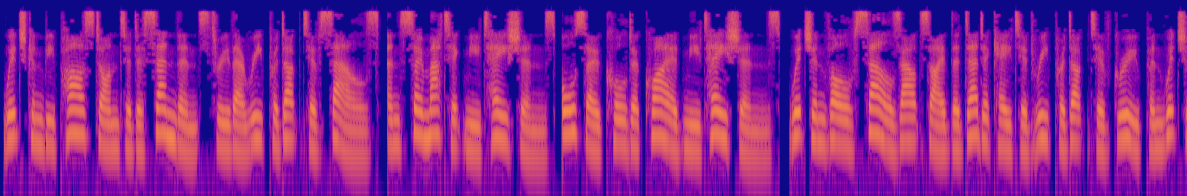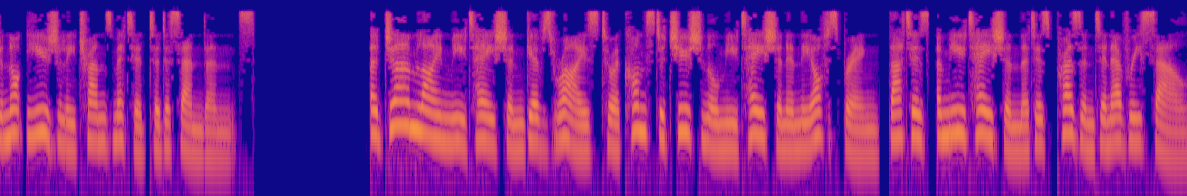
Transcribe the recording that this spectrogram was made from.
which can be passed on to descendants through their reproductive cells, and somatic mutations also called acquired mutations, which involve cells outside the dedicated reproductive group and which are not usually transmitted to descendants. A germline mutation gives rise to a constitutional mutation in the offspring, that is, a mutation that is present in every cell.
